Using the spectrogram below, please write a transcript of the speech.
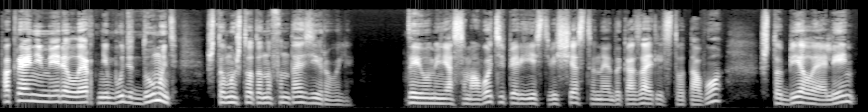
«По крайней мере, Лэрт не будет думать, что мы что-то нафантазировали. Да и у меня самого теперь есть вещественное доказательство того, что белый олень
